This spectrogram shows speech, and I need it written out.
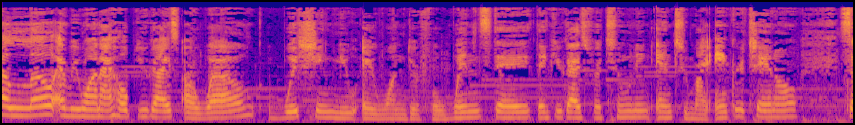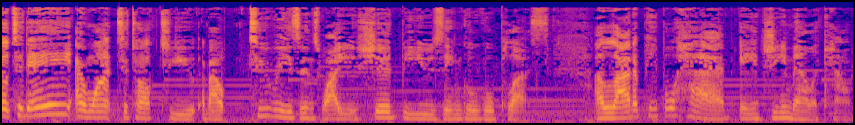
Hello, everyone. I hope you guys are well. Wishing you a wonderful Wednesday. Thank you guys for tuning into my Anchor channel. So, today I want to talk to you about two reasons why you should be using Google. Plus. A lot of people have a Gmail account.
